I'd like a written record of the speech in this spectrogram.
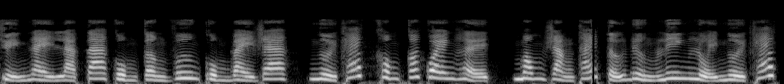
Chuyện này là ta cùng Cần Vương cùng bày ra, người khác không có quan hệ, mong rằng thái tử đừng liên lụy người khác.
